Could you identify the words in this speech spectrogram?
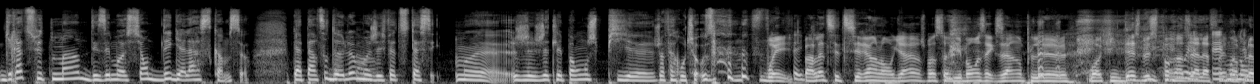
gratuitement des émotions dégueulasses comme ça. Puis à partir de là, moi, j'ai fait tout assez. Moi, je jette l'éponge, puis euh, je vais faire autre chose. oui, parlant de s'étirer en longueur, je pense que c'est des bons exemples. Euh, Walking Dead, je me suis pas rendu oui, à la fin, donc là,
